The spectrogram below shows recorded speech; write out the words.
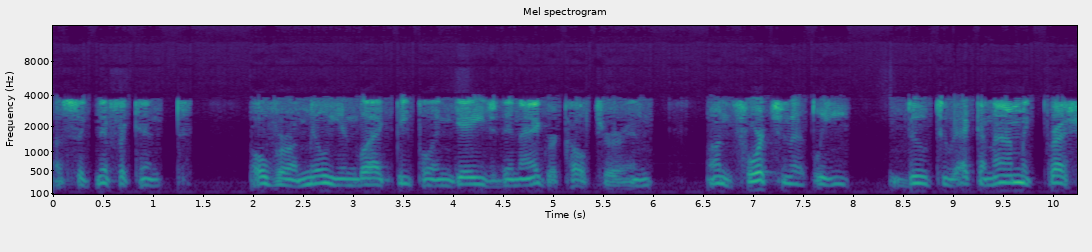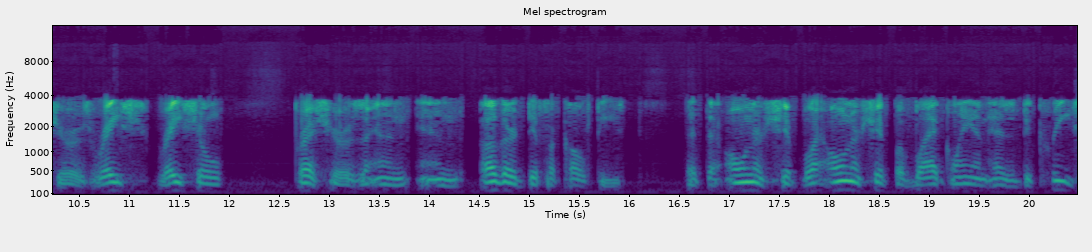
a significant over a million black people engaged in agriculture and unfortunately due to economic pressures race, racial pressures and and other difficulties that the ownership ownership of black land has decreased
